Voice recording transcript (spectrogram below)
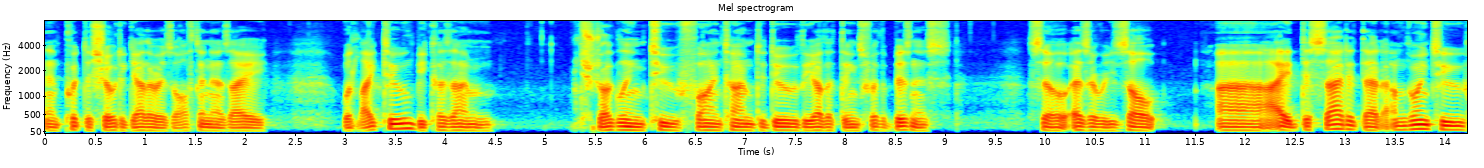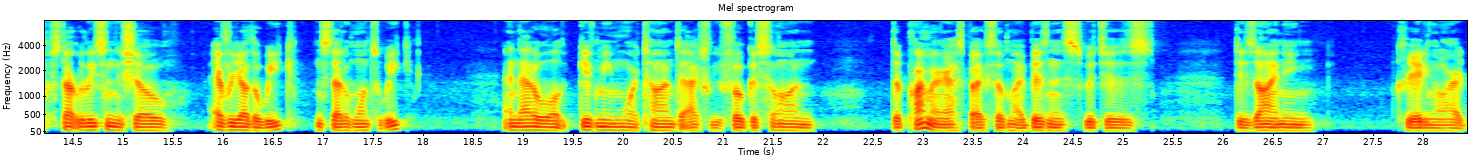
and put the show together as often as I would like to because I'm struggling to find time to do the other things for the business. So, as a result, uh, I decided that I'm going to start releasing the show every other week instead of once a week and that'll uh, give me more time to actually focus on the primary aspects of my business, which is designing, creating art,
